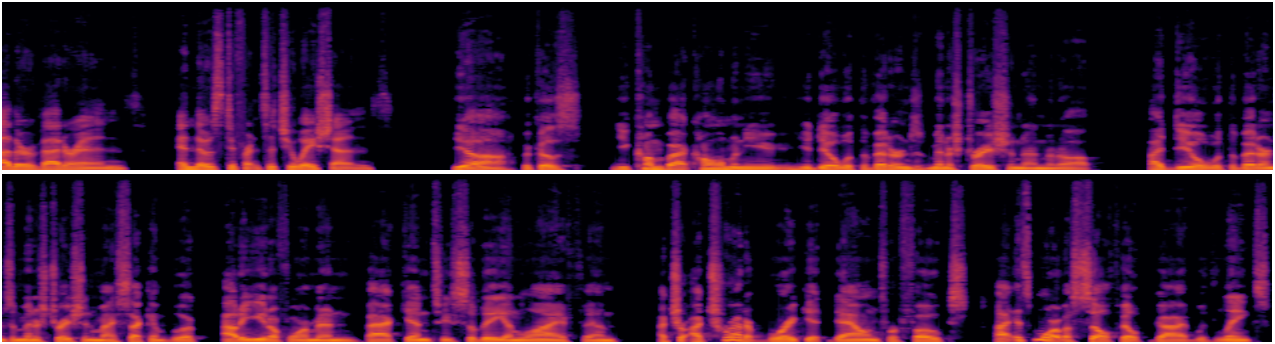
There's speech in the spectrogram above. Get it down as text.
other veterans in those different situations yeah, because you come back home and you you deal with the Veterans Administration, and uh, I deal with the Veterans Administration in my second book, out of uniform and back into civilian life, and I try I try to break it down for folks. It's more of a self help guide with links,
